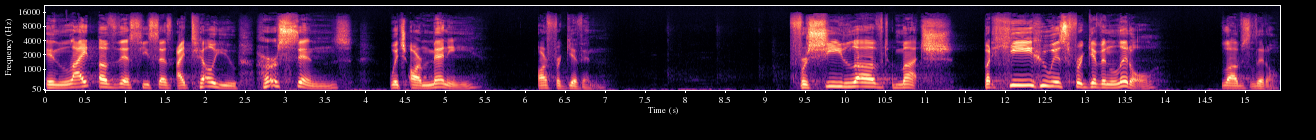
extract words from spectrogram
In light of this, he says, I tell you, her sins, which are many, are forgiven. For she loved much, but he who is forgiven little loves little.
